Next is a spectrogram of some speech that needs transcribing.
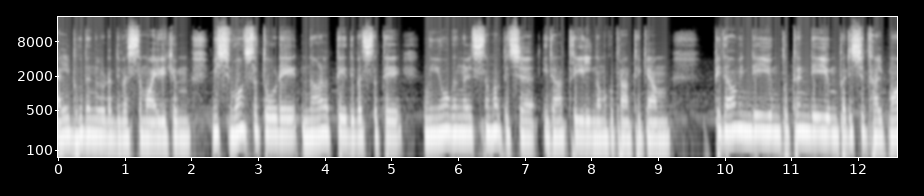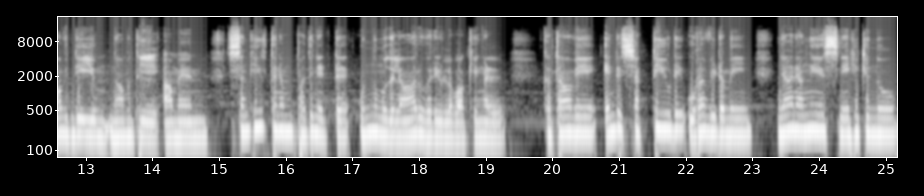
അത്ഭുതങ്ങളുടെ ദിവസമായിരിക്കും. വിശ്വാസത്തോടെ നാളത്തെ ദിവസത്തെ നിയോഗങ്ങൾ സമർപ്പിച്ച് ഈ രാത്രിയിൽ നമുക്ക് പ്രാർത്ഥിക്കാം. പിതാവിന്റെയും പുത്രന്റെയും പരിശുദ്ധാത്മാവിന്റെയും നാമത്തിൽ ആമേൻ. സങ്കീർത്തനം പതിനെട്ട് ഒന്ന് മുതൽ ആറ് വരെയുള്ള വാക്യങ്ങൾ. കർത്താവെ എന്റെ ശക്തിയുടെ ഉറവിടമേ ഞാൻ അങ്ങയെ സ്നേഹിക്കുന്നു.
